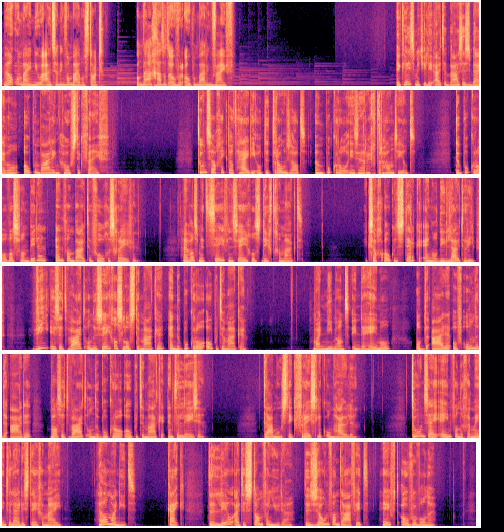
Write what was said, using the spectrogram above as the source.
Welkom bij een nieuwe uitzending van Bijbelstart. Vandaag gaat het over Openbaring 5. Ik lees met jullie uit de basisbijbel Openbaring hoofdstuk 5. Toen zag ik dat hij die op de troon zat een boekrol in zijn rechterhand hield. De boekrol was van binnen en van buiten volgeschreven. Hij was met zeven zegels dichtgemaakt. Ik zag ook een sterke engel die luid riep: Wie is het waard om de zegels los te maken en de boekrol open te maken? Maar niemand in de hemel, op de aarde of onder de aarde was het waard om de boekrol open te maken en te lezen. Daar moest ik vreselijk om huilen. Toen zei een van de gemeenteleiders tegen mij: Hel maar niet. Kijk, de leeuw uit de stam van Juda, de zoon van David, heeft overwonnen.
